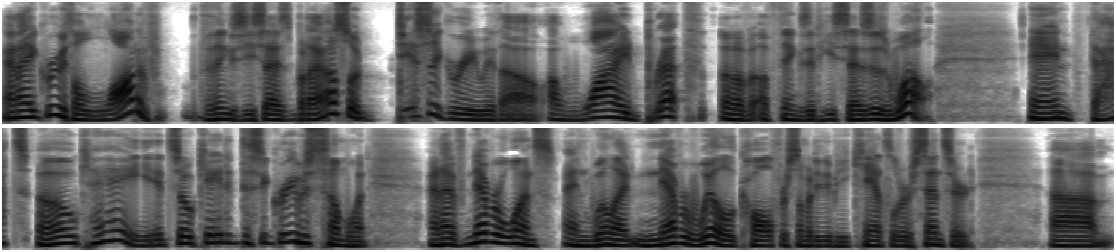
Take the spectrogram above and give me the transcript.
And I agree with a lot of the things he says, but I also disagree with a, a wide breadth of, of things that he says as well. And that's okay. It's okay to disagree with someone. And I've never once, and will I never will, call for somebody to be canceled or censored um,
